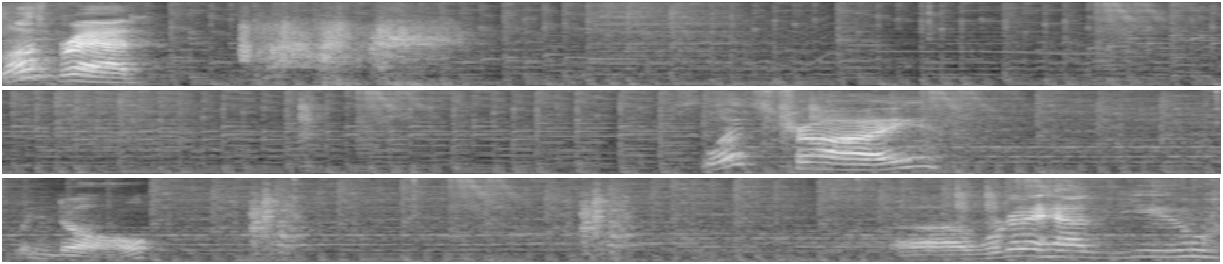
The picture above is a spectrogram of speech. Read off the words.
Lost Brad. try Windall. Uh, we're gonna have you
